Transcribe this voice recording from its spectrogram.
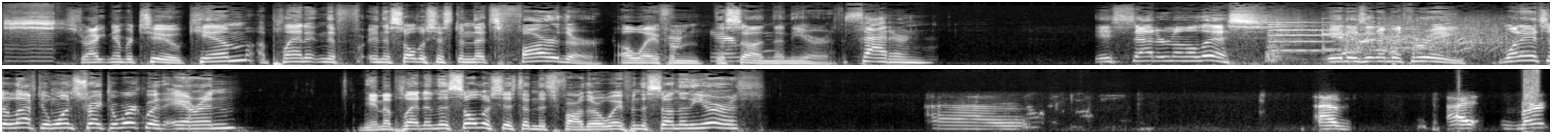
Strike number two. Kim, a planet in the in the solar system that's farther away from the sun than the Earth. Saturn. Is Saturn on the list? It is at number three. One answer left and one strike to work with, Aaron. Name a planet in the solar system that's farther away from the sun than the Earth. Um, uh, I Mer-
